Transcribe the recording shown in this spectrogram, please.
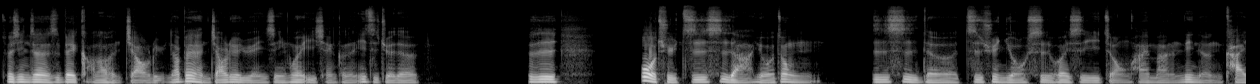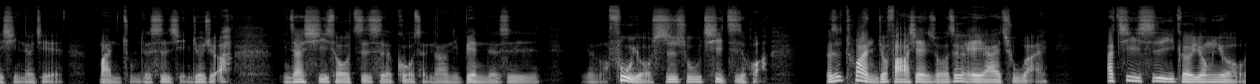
最近真的是被搞到很焦虑。那被很焦虑的原因是因为以前可能一直觉得，就是获取知识啊，有这种知识的资讯优势，会是一种还蛮令人开心而且满足的事情，就觉得啊。你在吸收知识的过程，然后你变得是那种富有诗书气质化，可是突然你就发现说，这个 AI 出来，它既是一个拥有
